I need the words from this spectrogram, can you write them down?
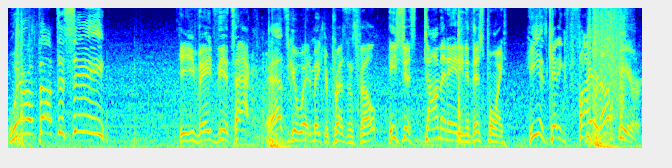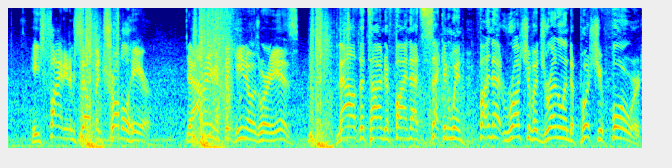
We're about to see. He evades the attack. That's a good way to make your presence felt. He's just dominating at this point. He is getting fired up here. He's finding himself in trouble here. Yeah, I don't even think he knows where he is. Now's the time to find that second wind. Find that rush of adrenaline to push you forward.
